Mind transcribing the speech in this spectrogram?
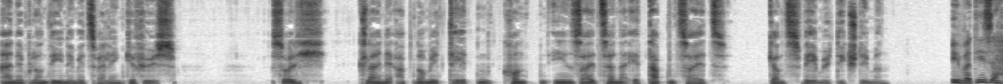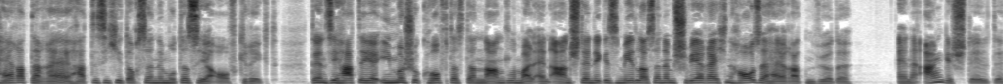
eine Blondine mit zwei linke Füß. Solch kleine Abnormitäten konnten ihn seit seiner Etappenzeit ganz wehmütig stimmen. Über diese Heiraterei hatte sich jedoch seine Mutter sehr aufgeregt, denn sie hatte ja immer schon gehofft, dass der Nandl mal ein anständiges Mädel aus einem schwerreichen Hause heiraten würde. Eine Angestellte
